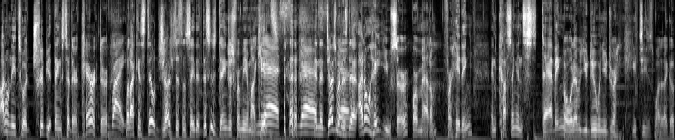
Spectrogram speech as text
I don't need to attribute things to their character. Right. But I can still judge this and say that this is dangerous for me and my kids. Yes, yes, and the judgment is that I don't hate you, sir or madam, for hitting. And cussing and stabbing or whatever you do when you drink. Jesus, why did I go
